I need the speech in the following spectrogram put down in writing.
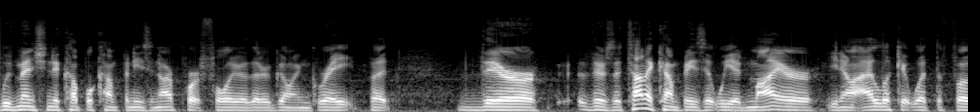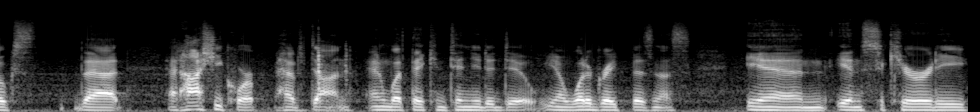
we've mentioned a couple companies in our portfolio that are going great, but there, there's a ton of companies that we admire. You know, I look at what the folks that at HashiCorp have done and what they continue to do. You know, what a great business in, in security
